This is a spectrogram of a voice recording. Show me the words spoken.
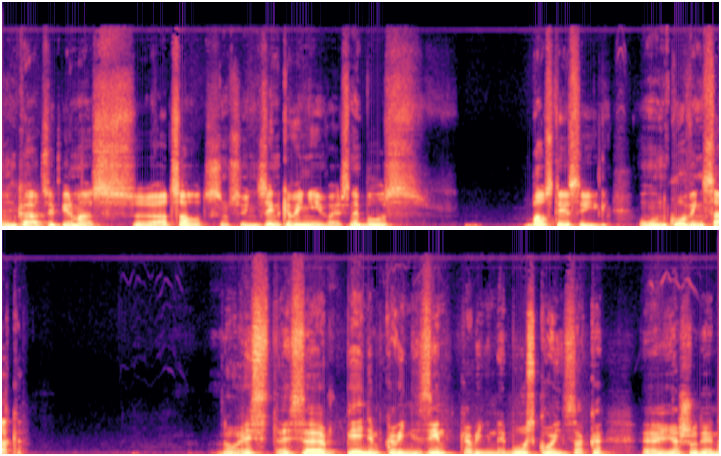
Un kādas ir pirmās atsauces? Viņi zina, ka viņi vairs nebūs balstiesīgi. Un ko viņi saka? Nu, es, es eh, pieņemu, ka viņi zina, ka viņi nebūs. Ko viņi saka? Eh, Ja šodien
